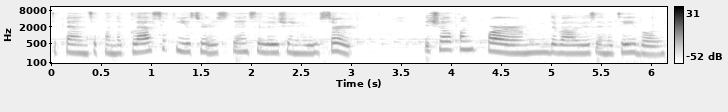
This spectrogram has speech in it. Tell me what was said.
depends upon the class of users the installation will serve. It shall confirm the values in the table.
